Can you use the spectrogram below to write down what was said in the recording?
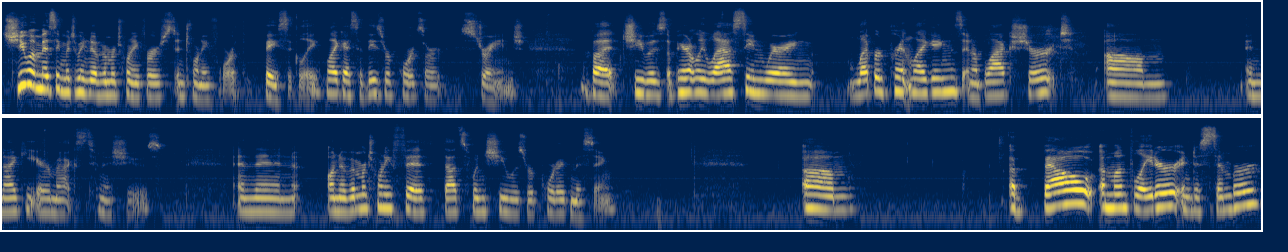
She went missing between November 21st and 24th, basically. Like I said, these reports are strange. But she was apparently last seen wearing leopard print leggings and a black shirt um, and Nike Air Max tennis shoes. And then on November 25th, that's when she was reported missing. Um, about a month later, in December,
